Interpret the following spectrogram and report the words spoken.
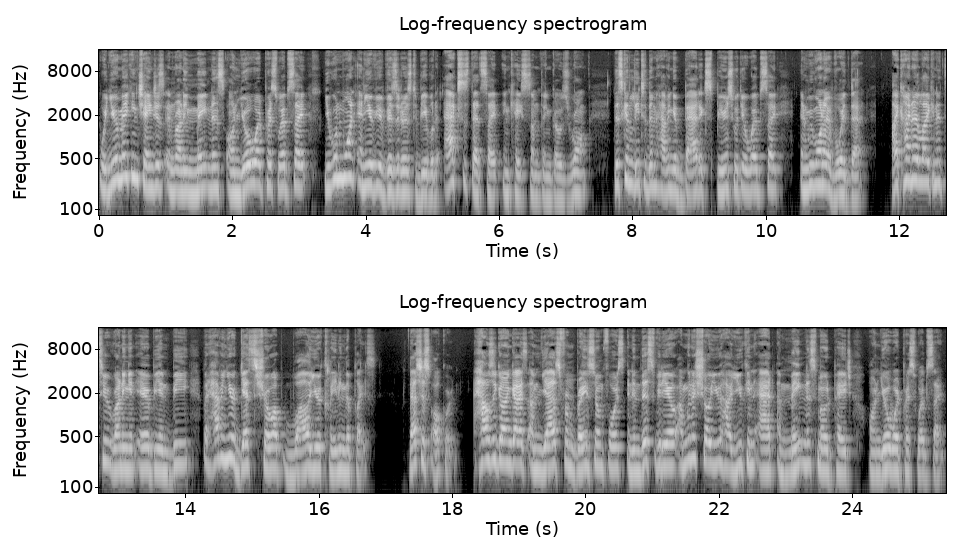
When you're making changes and running maintenance on your WordPress website, you wouldn't want any of your visitors to be able to access that site in case something goes wrong. This can lead to them having a bad experience with your website, and we want to avoid that. I kind of liken it to running an Airbnb, but having your guests show up while you're cleaning the place. That's just awkward. How's it going guys? I'm Yaz from Brainstorm Force and in this video I'm going to show you how you can add a maintenance mode page on your WordPress website.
